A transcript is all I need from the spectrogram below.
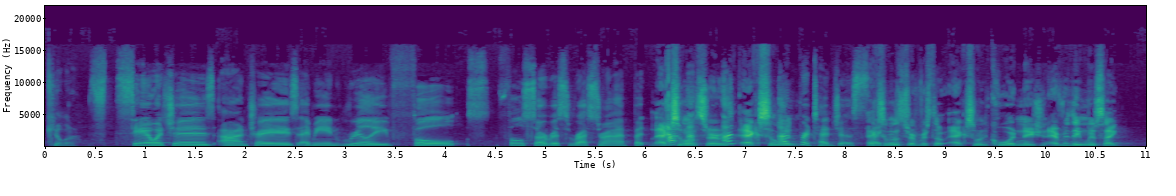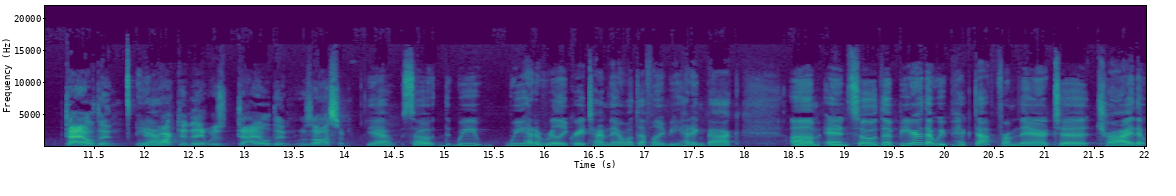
killer. Sandwiches, entrees. I mean, really full full service restaurant, but Excellent service. Excellent. unpretentious. Like, Excellent service, though. Excellent coordination. Everything was like dialed in. Yeah. You walked in, and it was dialed in. It was awesome. Yeah, so th- we we had a really great time there. We'll definitely be heading back. Um, and so the beer that we picked up from there to try that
